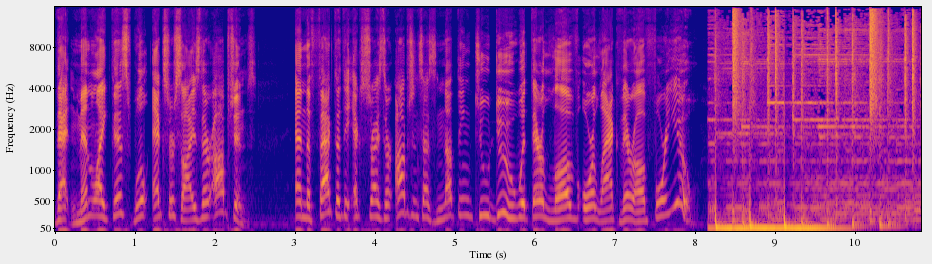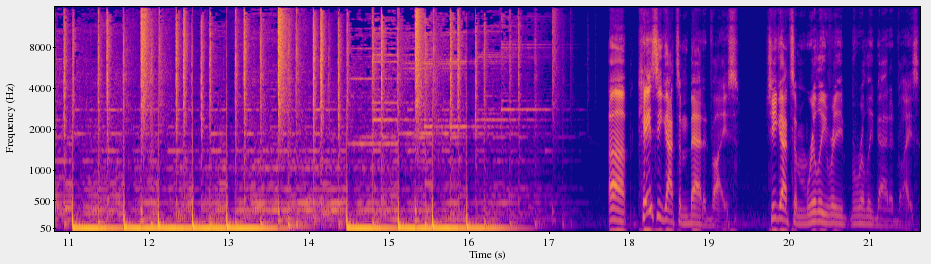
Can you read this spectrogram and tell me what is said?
that men like this will exercise their options. And the fact that they exercise their options has nothing to do with their love or lack thereof for you. Uh, Kaci got some bad advice. She got some really, really, really bad advice.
